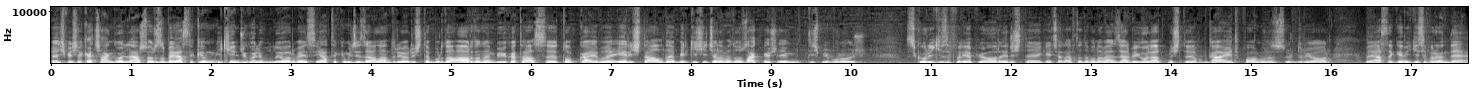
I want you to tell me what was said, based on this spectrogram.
Peş peşe kaçan goller sonrası beyaz takım ikinci golü buluyor ve siyah takımı cezalandırıyor. İşte burada Arda'nın büyük hatası, top kaybı, Erişte aldı. Bir kişi çalamadı, uzak köşeye müthiş bir vuruş. Skoru 2-0 yapıyor. Erişte geçen hafta da buna benzer bir gol atmıştı. Gayet formunu sürdürüyor. Beyaz takım 2-0 önde.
